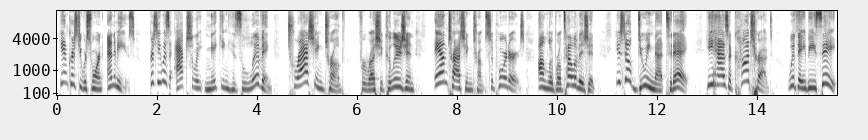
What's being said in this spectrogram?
he and Christie were sworn enemies. Christie was actually making his living trashing Trump for Russia collusion and trashing Trump supporters on liberal television. He's still doing that today. He has a contract with ABC.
